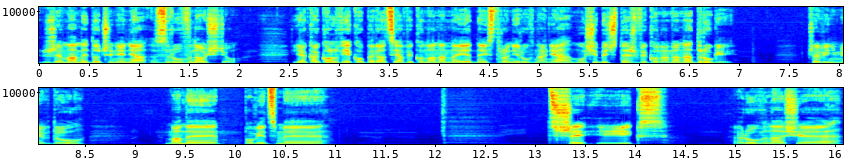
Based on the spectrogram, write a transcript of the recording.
że mamy do czynienia z równością. Jakakolwiek operacja wykonana na jednej stronie równania musi być też wykonana na drugiej. Przewińmy w dół. Mamy, powiedzmy, 3x równa się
